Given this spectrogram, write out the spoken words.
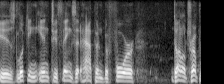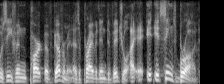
is looking into things that happened before Donald Trump was even part of government as a private individual. I, it, it seems broad.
